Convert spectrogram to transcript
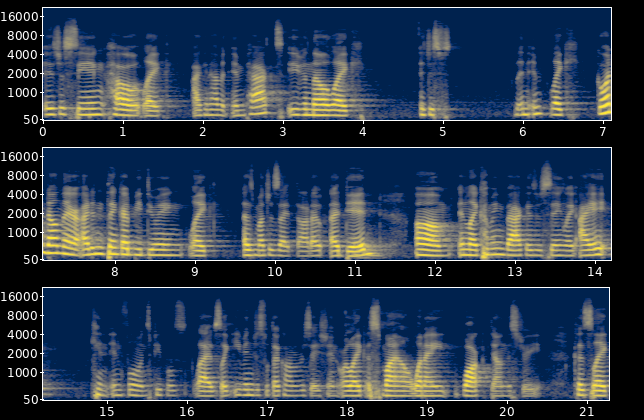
is just seeing how like I can have an impact, even though like it just an, im- like going down there. I didn't think I'd be doing like as much as I thought I, I did, um, and like coming back is just saying like I can influence people's lives, like even just with a conversation or like a smile when I walk down the street. Because like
